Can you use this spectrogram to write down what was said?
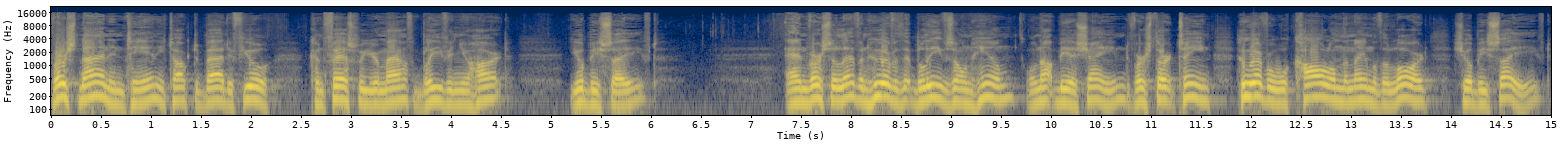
verse 9 and 10 he talked about if you'll confess with your mouth, believe in your heart, you'll be saved. And verse 11, whoever that believes on him will not be ashamed. Verse 13, whoever will call on the name of the Lord shall be saved.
